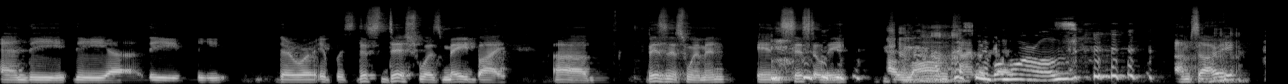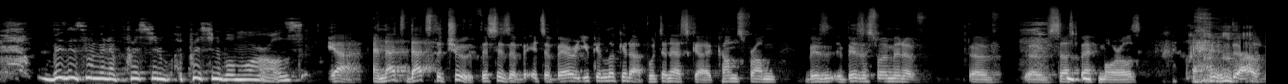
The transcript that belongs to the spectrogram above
and the the uh, the the there were it was this dish was made by um, business women in Sicily a long time questionable ago. morals. I'm sorry. Business women of question, questionable morals. Yeah, and that's that's the truth. This is a it's a very you can look it up. Puttanesca it comes from business, business women of of, of suspect morals, and um,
